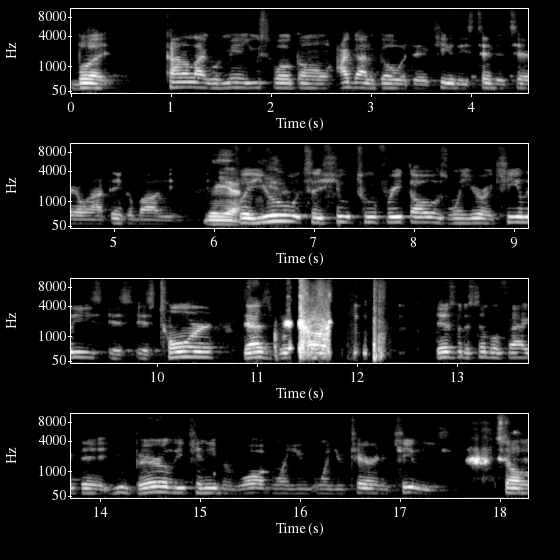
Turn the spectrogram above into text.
But kind of like what me and you spoke on, I got to go with the Achilles tender tear when I think about it Yeah, for you to shoot two free throws when your Achilles is is torn, that's very hard just for the simple fact that you barely can even walk when you when you tear an Achilles. So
